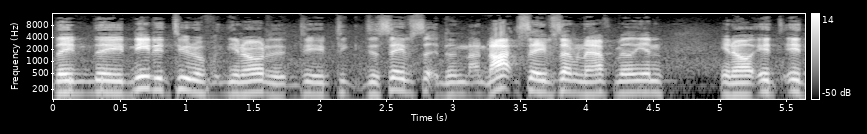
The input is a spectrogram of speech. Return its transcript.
they they needed to, to you know, to, to, to, save to not save seven and a half million, you know, it it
